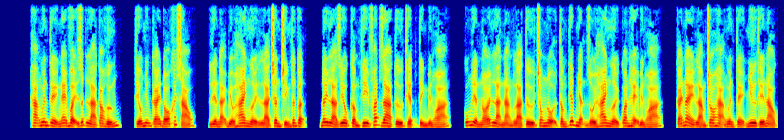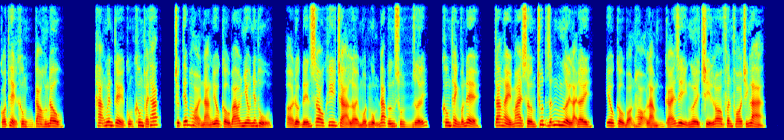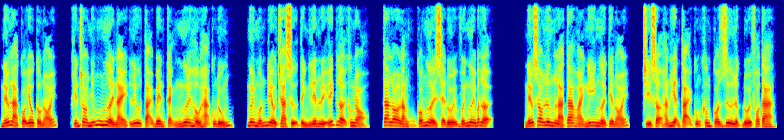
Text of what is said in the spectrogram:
Hạ nguyên tề nghe vậy rất là cao hứng, thiếu những cái đó khách sáo, liền đại biểu hai người là chân chính thân cận, đây là Diêu Cẩm Thi phát ra từ thiệt tình biến hóa, cũng liền nói là nàng là từ trong nội tâm tiếp nhận rồi hai người quan hệ biến hóa, cái này làm cho hạ nguyên tề như thế nào có thể không cao hứng đâu. Hạ nguyên tề cũng không thoái thác, trực tiếp hỏi nàng yêu cầu bao nhiêu nhân thủ, ở được đến sau khi trả lời một ngụm đáp ứng xuống dưới, không thành vấn đề, ta ngày mai sớm chút dẫn người lại đây, yêu cầu bọn họ làm cái gì ngươi chỉ lo phân phó chính là, nếu là có yêu cầu nói, khiến cho những người này lưu tại bên cạnh ngươi hầu hạ cũng đúng, ngươi muốn điều tra sự tình liên lụy ích lợi không nhỏ, ta lo lắng có người sẽ đối với ngươi bất lợi. Nếu sau lưng là ta hoài nghi người kia nói, chỉ sợ hắn hiện tại cũng không có dư lực đối phó ta.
